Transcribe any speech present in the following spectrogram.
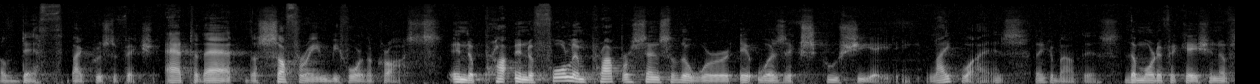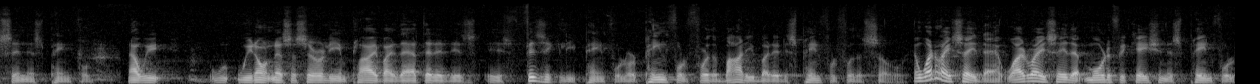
of death by crucifixion. Add to that the suffering before the cross. In the, pro- in the full and proper sense of the word, it was excruciating. Likewise, think about this the mortification of sin is painful. Now, we, we don't necessarily imply by that that it is, is physically painful or painful for the body, but it is painful for the soul. And why do I say that? Why do I say that mortification is painful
